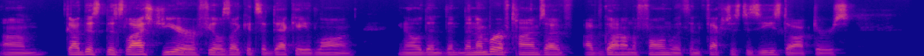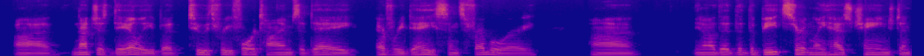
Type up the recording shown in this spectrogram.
um, god this this last year feels like it's a decade long you know the, the, the number of times i've i've got on the phone with infectious disease doctors uh, not just daily but two three four times a day every day since february uh, you know the, the the beat certainly has changed and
